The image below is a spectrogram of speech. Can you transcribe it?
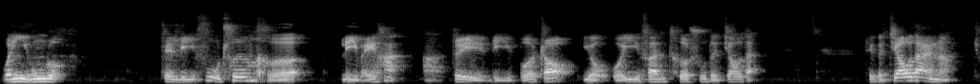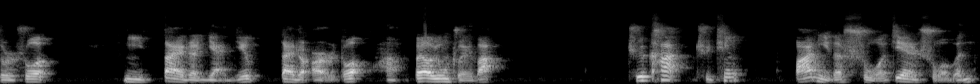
文艺工作。这李富春和李维汉啊，对李伯昭有过一番特殊的交代。这个交代呢，就是说，你戴着眼睛。带着耳朵啊，不要用嘴巴去看、去听，把你的所见所闻，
